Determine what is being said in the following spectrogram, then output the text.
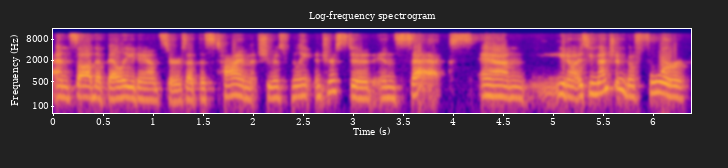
and saw the belly dancers at this time that she was really interested in sex. And, you know, as you mentioned before,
